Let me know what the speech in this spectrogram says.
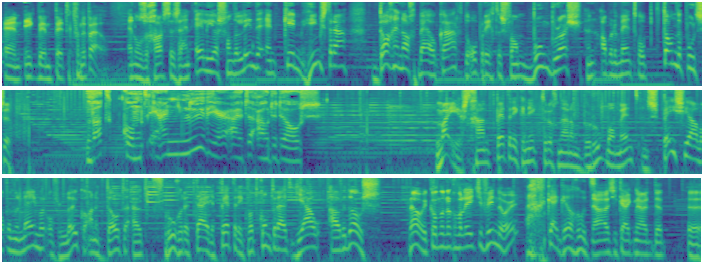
En ik ben Patrick van der Pijl. En onze gasten zijn Elias van der Linden en Kim Hiemstra. Dag en nacht bij elkaar, de oprichters van Boombrush, een abonnement op tandenpoetsen. Wat komt er nu weer uit de oude doos? Maar eerst gaan Patrick en ik terug naar een beroepmoment. Een speciale ondernemer of leuke anekdote uit vroegere tijden. Patrick, wat komt er uit jouw oude doos? Nou, ik kon er nog wel eentje vinden hoor. Kijk, heel goed. Nou, als je kijkt naar dat uh,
